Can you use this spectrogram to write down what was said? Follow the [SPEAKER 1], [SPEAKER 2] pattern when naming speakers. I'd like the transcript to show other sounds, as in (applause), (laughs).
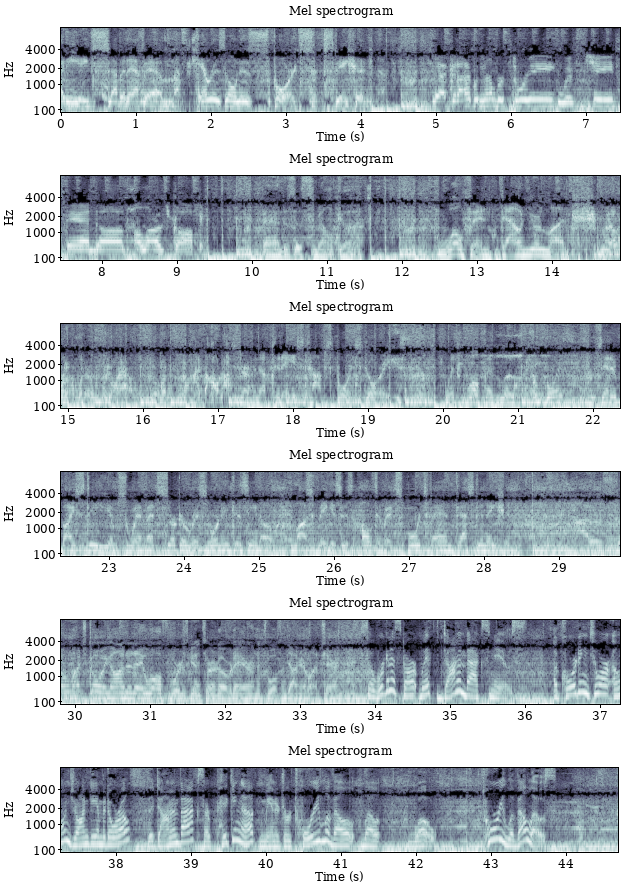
[SPEAKER 1] 98.7 FM, Arizona's sports station.
[SPEAKER 2] Yeah, could I have a number three with cheese and uh, a large coffee?
[SPEAKER 3] Man, does this smell good.
[SPEAKER 1] Wolfing down your lunch. Serving up today's top sports stories with Wolf and Lou. Hey, boys. Presented by Stadium Swim at Circa Resort and Casino, Las Vegas's ultimate sports fan destination.
[SPEAKER 4] Ah, there's so much going on today, Wolf. We're just going to turn it over to Aaron. It's Wolfing down your lunch, Aaron.
[SPEAKER 5] So we're going to start with Diamondbacks news. According to our own John Gambadoro, the Diamondbacks are picking up manager Tori Lovullo. Le, whoa, Tori Lovullo's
